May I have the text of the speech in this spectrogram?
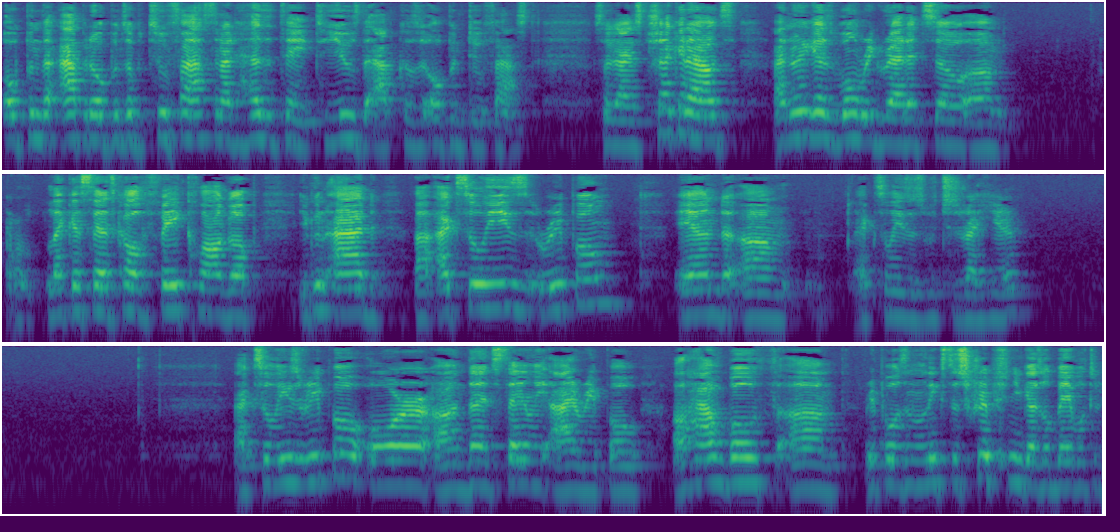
open the app, it opens up too fast, and I'd hesitate to use the app because it opened too fast. So guys, check it out. I know you guys won't regret it. So, um, like I said, it's called Fake Clock Up. You can add uh, repo and um, Xsellize, which is right here. Xsellize repo or uh, the Insanely i repo. I'll have both um, repos in the links description. You guys will be able to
